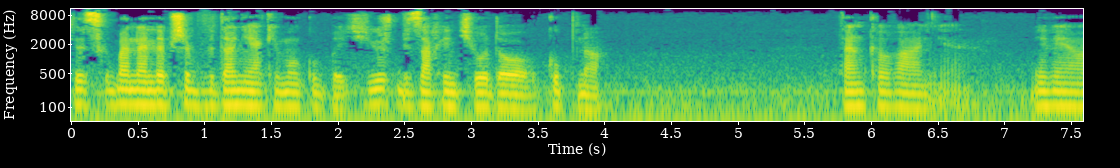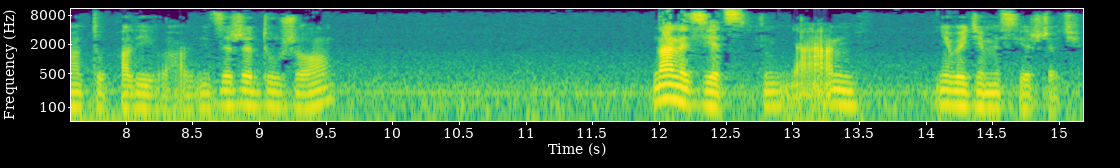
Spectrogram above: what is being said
To jest chyba najlepsze wydanie, jakie mogło być. Już by zachęciło do kupna. Tankowanie. Nie wiem, ma tu paliwa. Widzę, że dużo. No ale zjedz. Nie będziemy zjeżdżać.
